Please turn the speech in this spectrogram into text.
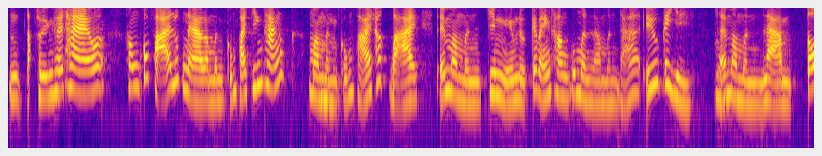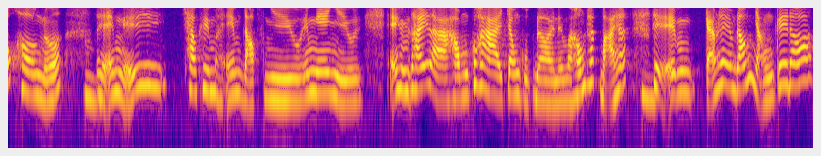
tập luyện thể thao á không có phải lúc nào là mình cũng phải chiến thắng mà ừ. mình cũng phải thất bại để mà mình chiêm nghiệm được cái bản thân của mình là mình đã yếu cái gì để ừ. mà mình làm tốt hơn nữa ừ. thì em nghĩ sau khi mà em đọc nhiều em nghe nhiều em thấy là không có ai trong cuộc đời này mà không thất bại hết ừ. thì em cảm thấy em đón nhận cái đó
